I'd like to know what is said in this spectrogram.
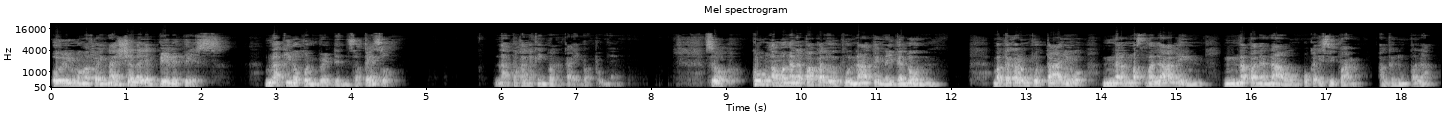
o yung mga financial liabilities na kino-convert din sa peso. Napakalaking pagkakaiba po niyan. So, kung ang mga napapanood po natin ay ganun, magkakaroon po tayo ng mas malalim na pananaw o kaisipan, ah, ganun pala.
